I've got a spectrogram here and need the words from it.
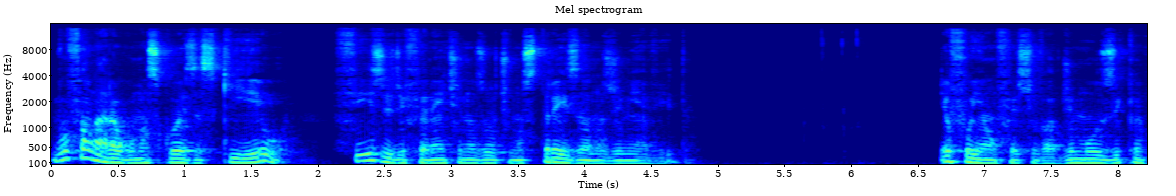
Vou falar algumas coisas que eu fiz de diferente nos últimos três anos de minha vida. Eu fui a um festival de música,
